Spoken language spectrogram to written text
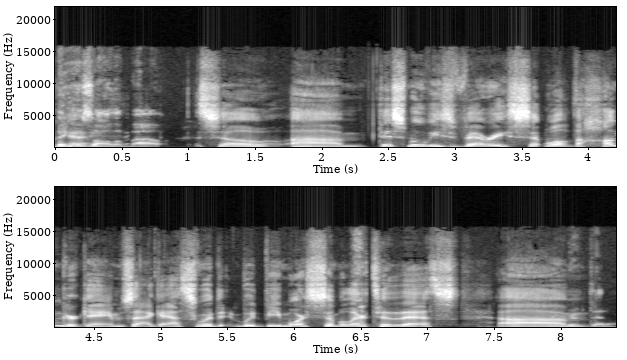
thing is all about? So um, this movie's very si- well. The Hunger Games, I guess, would would be more similar to this. Um, Rip that up.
